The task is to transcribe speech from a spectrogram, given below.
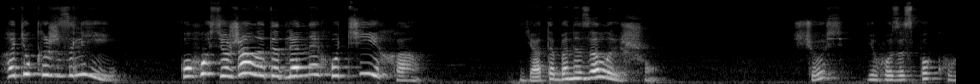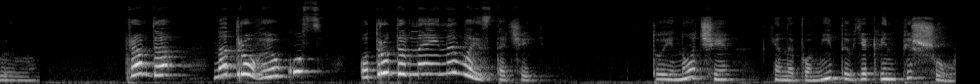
Гадюки ж злі, когось ужалити для них утіха. Я тебе не залишу. Щось його заспокоїло. Правда, на другий укус отрути в неї не вистачить. Тої ночі я не помітив, як він пішов.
